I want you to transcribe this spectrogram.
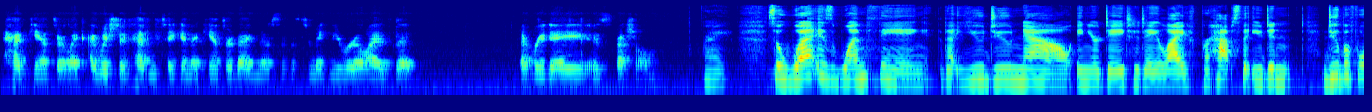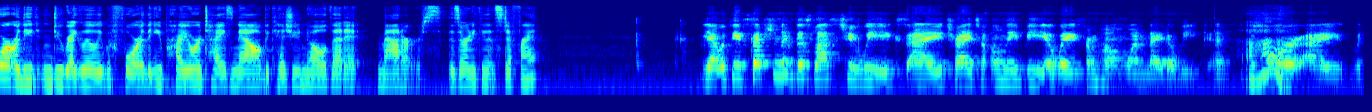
had cancer. Like I wish it hadn't taken a cancer diagnosis to make me realize that every day is special. Right. So, what is one thing that you do now in your day to day life, perhaps that you didn't do before or that you didn't do regularly before, that you prioritize now because you know that it matters? Is there anything that's different? Yeah, with the exception of this last two weeks, I try to only be away from home one night a week. And uh-huh. before, I would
